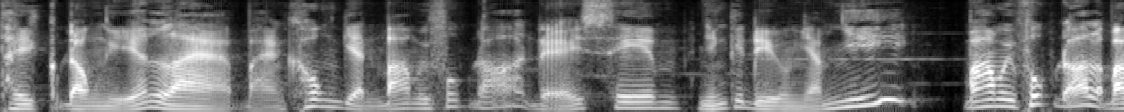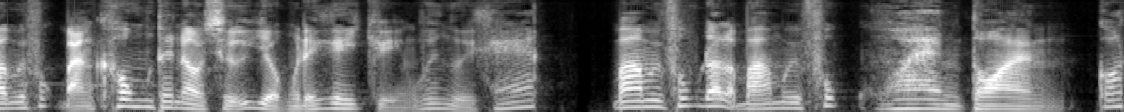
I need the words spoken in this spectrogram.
thì đồng nghĩa là bạn không dành 30 phút đó để xem những cái điều nhảm nhí. 30 phút đó là 30 phút bạn không thể nào sử dụng để gây chuyện với người khác. 30 phút đó là 30 phút hoàn toàn có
